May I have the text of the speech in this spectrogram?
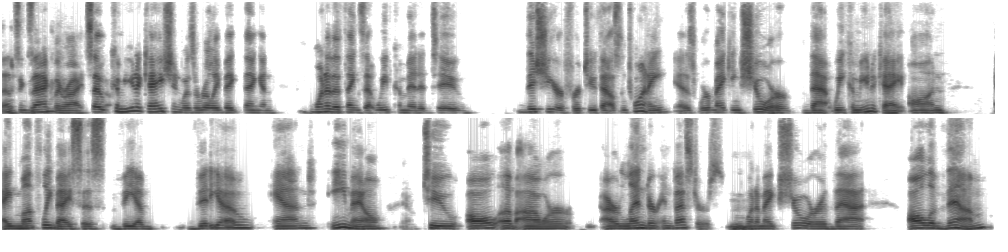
That's exactly right. So communication was a really big thing. And one of the things that we've committed to this year for 2020 is we're making sure that we communicate on a monthly basis via video and email Yeah. to all of our our lender investors. We Mhm. want to make sure that all of them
